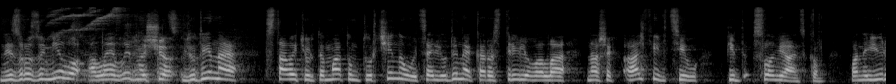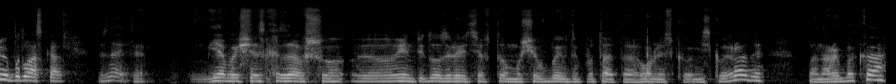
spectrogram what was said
незрозуміло, але видно, що людина ставить ультиматум Турчинову. Це людина, яка розстрілювала наших альфівців під Слов'янськом. Пане Юрію, будь ласка, Ви Знаєте, я би ще сказав, що е, він підозрюється в тому, що вбив депутата Горлівської міської ради, пана Рибака.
